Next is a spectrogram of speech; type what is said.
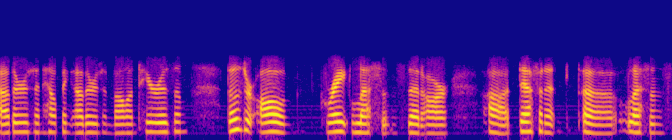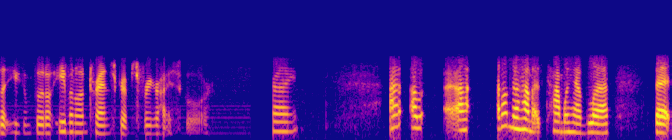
others and helping others and volunteerism. Those are all great lessons that are uh, definite uh, lessons that you can put on, even on transcripts for your high schooler. Right. I, I I don't know how much time we have left, but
